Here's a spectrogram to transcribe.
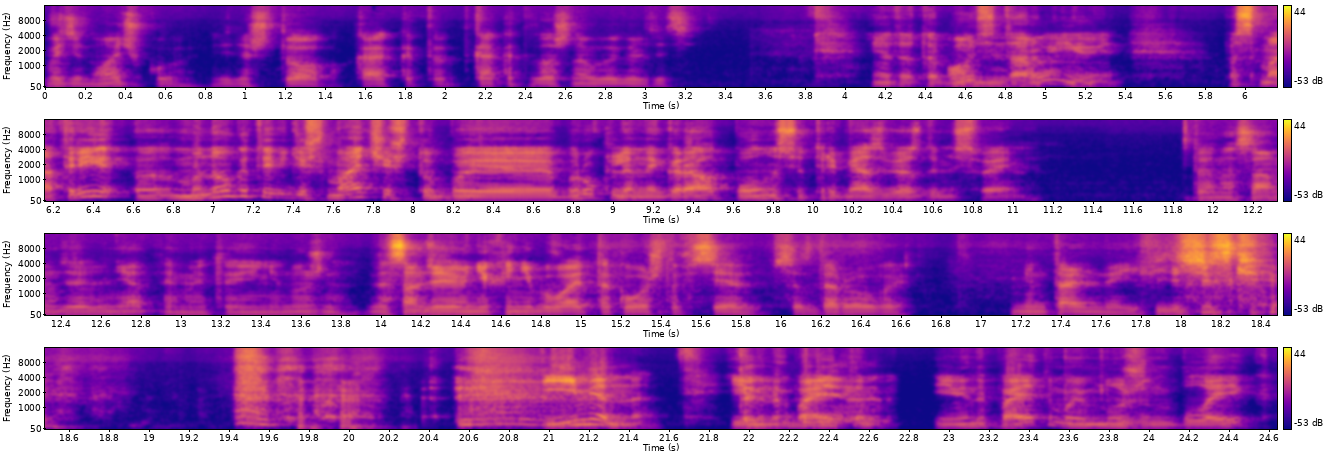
в одиночку? Или что? Как это, как это должно выглядеть? Нет, это будет Он... 2 июня. Посмотри, э, много ты видишь матчей, чтобы Бруклин играл полностью тремя звездами своими? Да, на самом деле нет, им это и не нужно. На самом деле у них и не бывает такого, что все, все здоровы, ментально и физически. Именно. Именно, так, поэтому, именно поэтому им нужен Блейк,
